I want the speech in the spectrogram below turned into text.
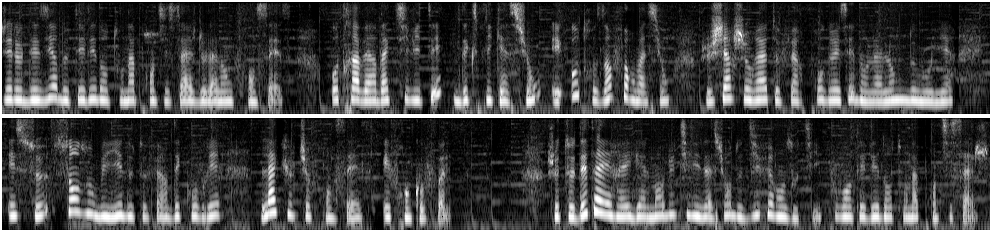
j'ai le désir de t'aider dans ton apprentissage de la langue française. Au travers d'activités, d'explications et autres informations, je chercherai à te faire progresser dans la langue de Molière et ce, sans oublier de te faire découvrir la culture française et francophone. Je te détaillerai également l'utilisation de différents outils pouvant t'aider dans ton apprentissage.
